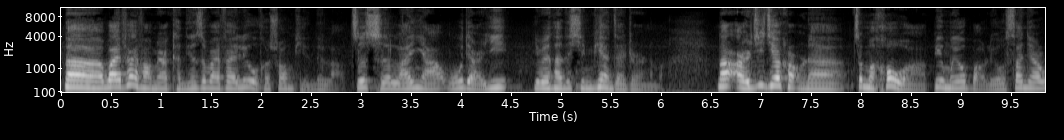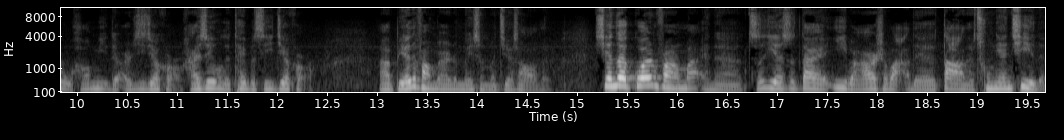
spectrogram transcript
那 WiFi 方面肯定是 WiFi 六和双频的了，支持蓝牙五点一，因为它的芯片在这儿呢嘛。那耳机接口呢这么厚啊，并没有保留三点五毫米的耳机接口，还是用的 Type C 接口啊。别的方面就没什么介绍的了。现在官方买呢，直接是带一百二十瓦的大的充电器的。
